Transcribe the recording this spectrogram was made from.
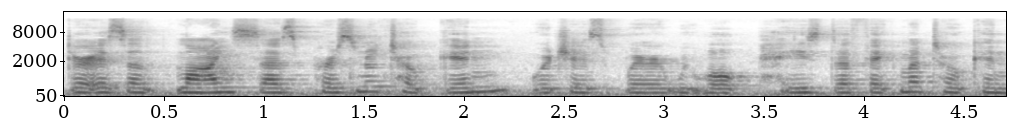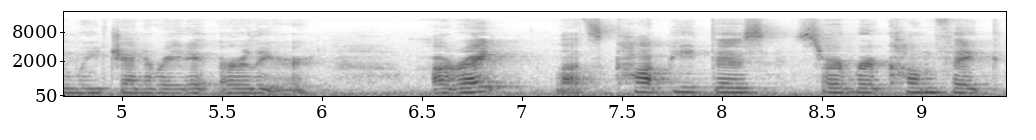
There is a line says personal token, which is where we will paste the Figma token we generated earlier. All right, let's copy this server config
